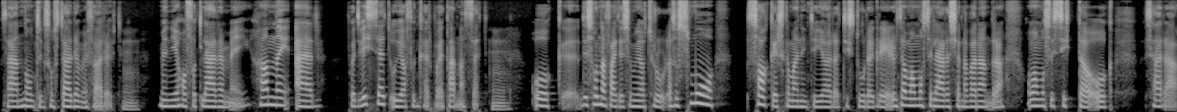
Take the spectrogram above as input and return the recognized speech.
så här, någonting som störde mig förut. Mm. Men jag har fått lära mig. Han är på ett visst sätt och jag funkar på ett annat sätt. Mm. Och eh, det är sådana faktiskt som jag tror. Alltså små saker ska man inte göra till stora grejer. Utan man måste lära känna varandra. Och man måste sitta och så här,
